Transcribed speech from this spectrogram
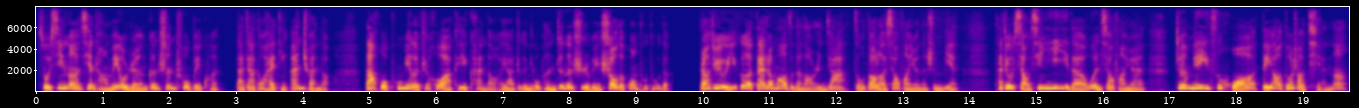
所幸呢现场没有人跟牲畜被困，大家都还挺安全的。大火扑灭了之后啊，可以看到，哎呀，这个牛棚真的是被烧得光秃秃的。然后就有一个戴着帽子的老人家走到了消防员的身边，他就小心翼翼地问消防员：“这灭一次火得要多少钱呢？”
